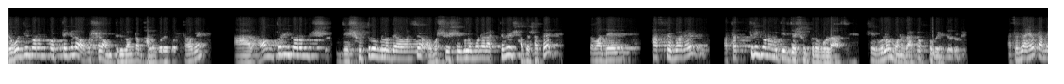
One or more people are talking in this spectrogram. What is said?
জগতীকরণ করতে গেলে অবশ্যই অন্তরীকরণটা ভালো করে করতে হবে। আর অন্তরীকরণ যে সূত্রগুলো দেওয়া আছে অবশ্যই সেগুলো মনে রাখতে হবে। সাথে সাথে তোমাদের ফার্স্ট পেপারের অর্থাৎ ত্রিকোণমিতির যে সূত্রগুলো আছে সেগুলো মনে রাখা খুবই জরুরি। আচ্ছা যাই হোক, আমি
